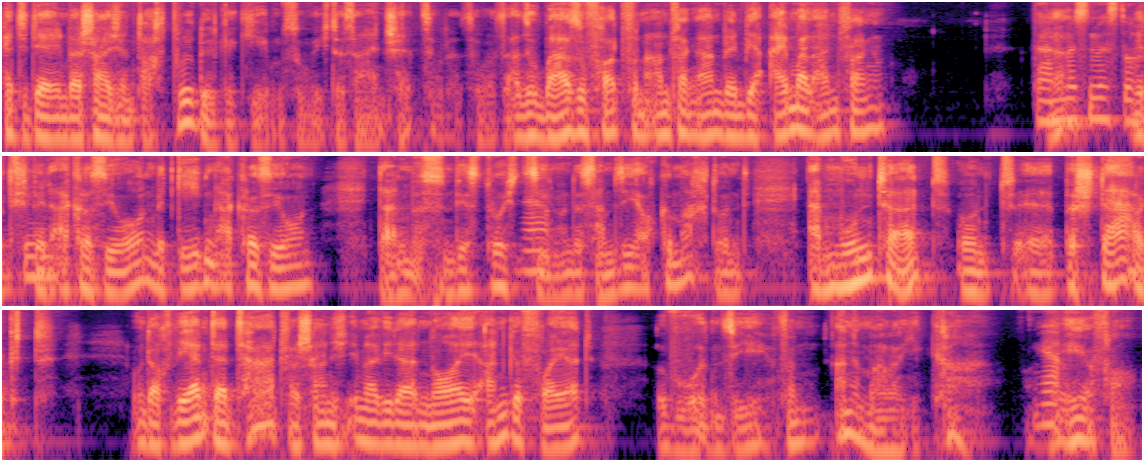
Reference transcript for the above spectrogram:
hätte der ihnen wahrscheinlich einen Tracht Prügel gegeben, so wie ich das einschätze oder sowas. Also war sofort von Anfang an, wenn wir einmal anfangen, dann ja, müssen wir es durchziehen. Mit, mit Aggression, mit Gegenaggression, dann müssen wir es durchziehen. Ja. Und das haben sie auch gemacht und ermuntert und äh, bestärkt und auch während der Tat wahrscheinlich immer wieder neu angefeuert, wurden sie von Annemarie K., von ja. der Ehefrau.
